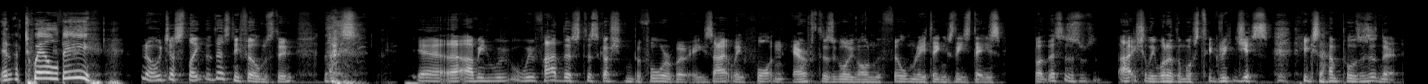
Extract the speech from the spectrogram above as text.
in a 12A. No, just like the Disney films do. yeah, uh, I mean, we've, we've had this discussion before about exactly what on earth is going on with film ratings these days. But this is actually one of the most egregious examples, isn't it?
